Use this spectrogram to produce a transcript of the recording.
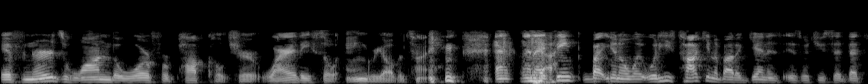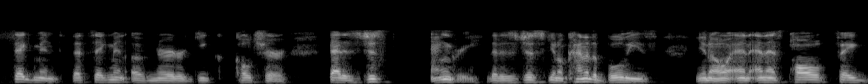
if nerds won the war for pop culture, why are they so angry all the time? and and Yeah. I think, but you know, what, what he's talking about again is is what you said that segment, that segment of nerd or geek culture that is just angry, that is just you know kind of the bullies, you know. And and as Paul Feig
